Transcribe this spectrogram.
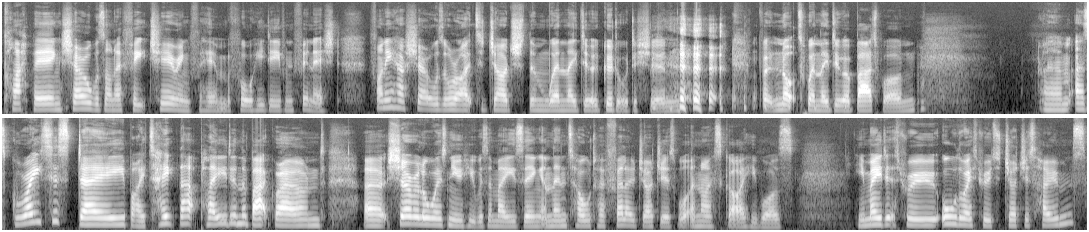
clapping, Cheryl was on her feet cheering for him before he'd even finished. Funny how Cheryl's all right to judge them when they do a good audition, but not when they do a bad one. Um, as Greatest Day by Take That played in the background, uh, Cheryl always knew he was amazing and then told her fellow judges what a nice guy he was. He made it through all the way through to judges' homes.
